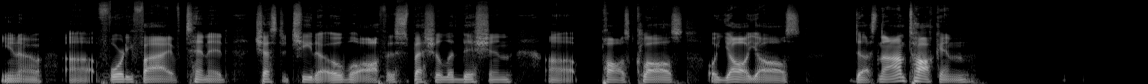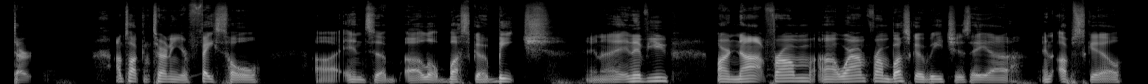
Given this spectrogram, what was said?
you know, uh, 45 tinted Chester Cheetah Oval Office Special Edition, uh, Paws Claws, or Y'all Y'all's dust. Now I'm talking dirt. I'm talking turning your face hole uh, into a little Busco Beach. And, uh, and if you are not from uh, where I'm from, Busco Beach is a uh, an upscale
